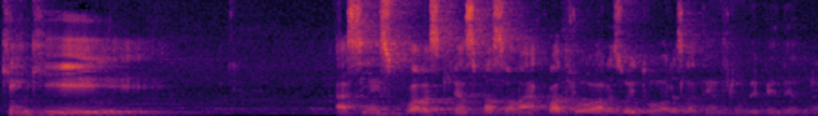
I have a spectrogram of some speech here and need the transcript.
Quem que assim, a escola, as crianças passam lá quatro horas, oito horas lá dentro, dependendo, né?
